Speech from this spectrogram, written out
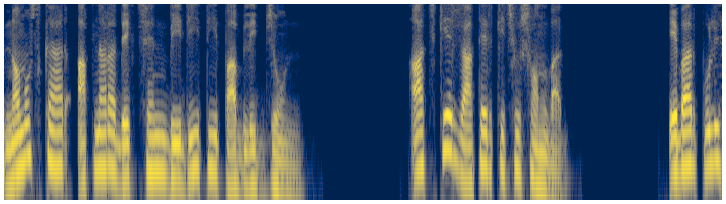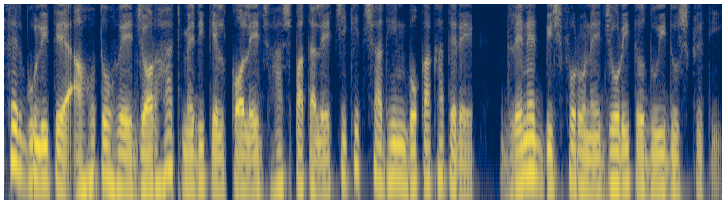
নমস্কার, আপনারা দেখছেন বিডিটি পাবলিক জোন আজকের রাতের কিছু সংবাদ। এবার পুলিশের গুলিতে আহত হয়ে জরহাট মেডিকেল কলেজ হাসপাতালে চিকিৎসাধীন বোকাখাতেরে গ্রেনেড বিস্ফোরণে জড়িত দুই দুষ্কৃতী।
